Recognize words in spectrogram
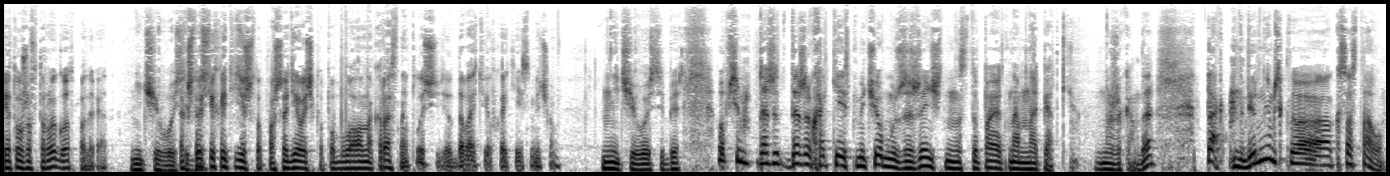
И это уже второй год подряд. Ничего себе. Так что, если хотите, чтобы ваша девочка побывала на Красной площади, отдавайте ее в хоккей с мячом. Ничего себе. В общем, даже, даже в хоккей с мячом уже женщины наступают нам на пятки, мужикам, да? Так, вернемся к, к составу.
